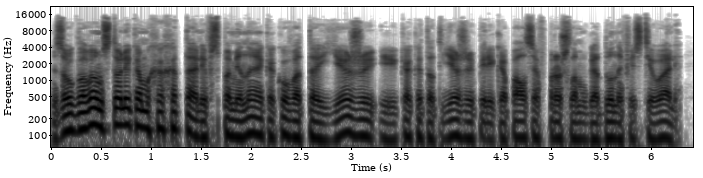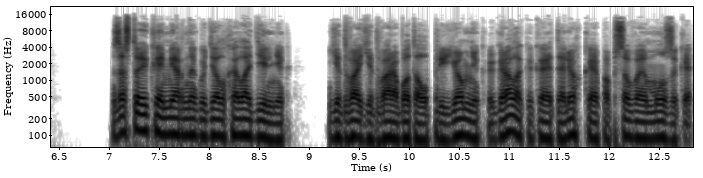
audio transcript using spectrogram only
За угловым столиком хохотали, вспоминая какого-то ежи и как этот ежи перекопался в прошлом году на фестивале. За стойкой мерно гудел холодильник. Едва-едва работал приемник, играла какая-то легкая попсовая музыка.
